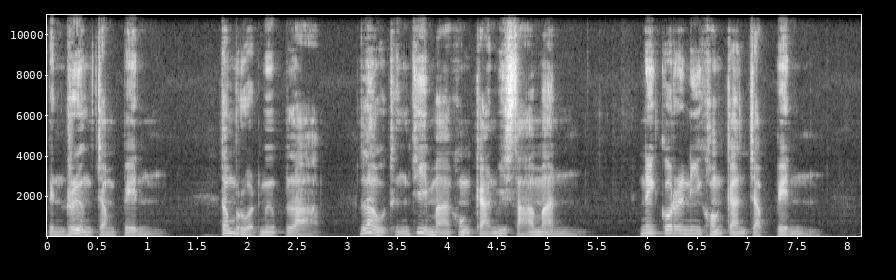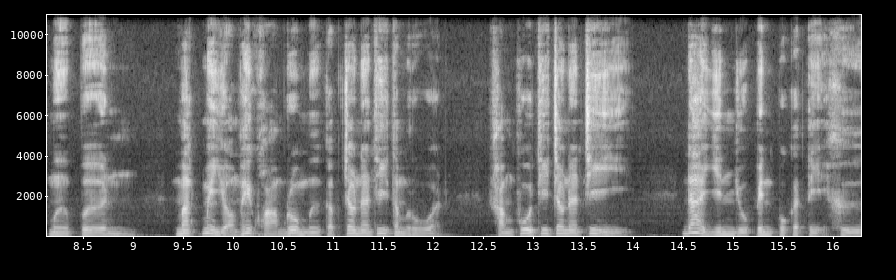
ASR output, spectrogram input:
เป็นเรื่องจำเป็นตำรวจมือปราบเล่าถึงที่มาของการวิสามัน ในกรณีของการจับเป็น มือปืน มักไม่ยอมให้ความร่วมมือกับเจ้าหน้าที่ตำรวจคำพูดที่เจ้าหน้าที่ ได้ยินอยู่เป็นปกติคือ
